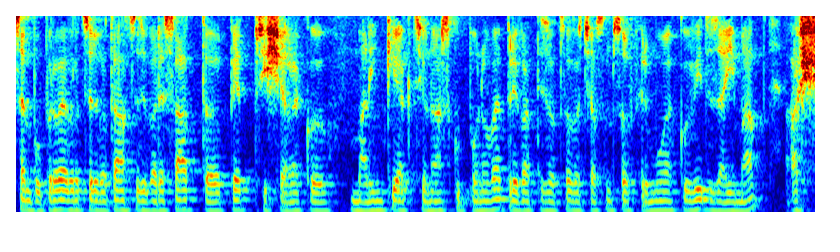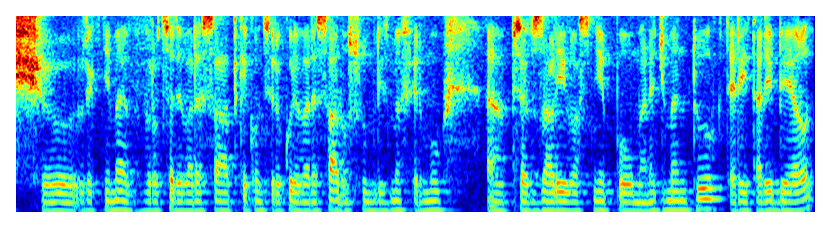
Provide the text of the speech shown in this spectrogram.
jsem poprvé v roce 1995 přišel jako malinký akcionář kuponové privatizace začal jsem se o firmu jako víc zajímat. Až řekněme v roce 90, ke konci roku 98, kdy jsme firmu eh, převzali vlastně po managementu, který tady byl,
